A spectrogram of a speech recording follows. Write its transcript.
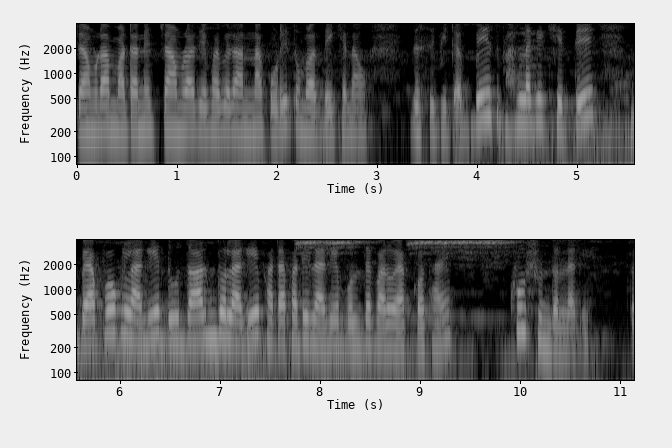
চামড়া, মাটনের চামড়া যেভাবে রান্না করি তোমরা দেখে নাও। রেসিপিটা বেশ ভালো লাগে খেতে, ব্যাপক লাগে, দুর্দান্ত লাগে, ফাটাফাটি লাগে বলতে পারো এক কথায়। খুব সুন্দর লাগে। তো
